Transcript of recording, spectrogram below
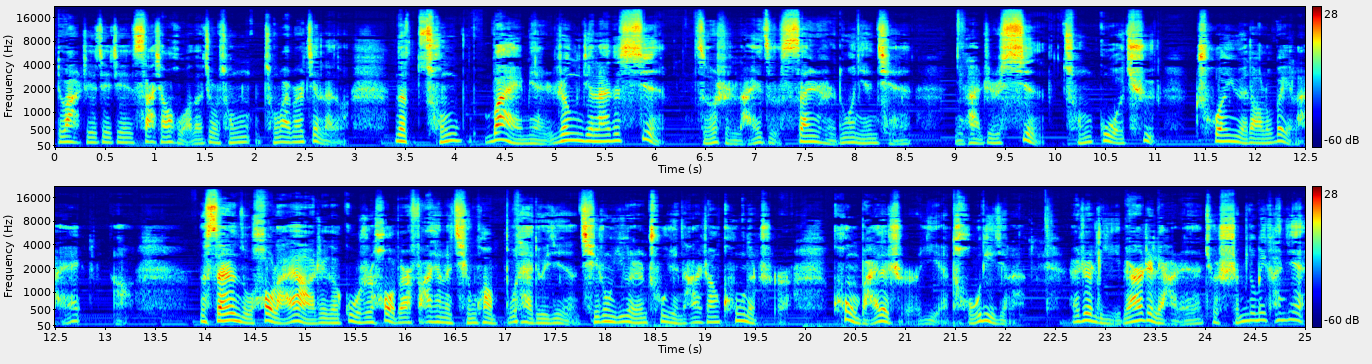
对吧？这这这仨小伙子就是从从外边进来的嘛。那从外面扔进来的信，则是来自三十多年前。你看，这是信从过去穿越到了未来啊。那三人组后来啊，这个故事后边发现了情况不太对劲，其中一个人出去拿了张空的纸，空白的纸也投递进来，哎，这里边这俩人却什么都没看见，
